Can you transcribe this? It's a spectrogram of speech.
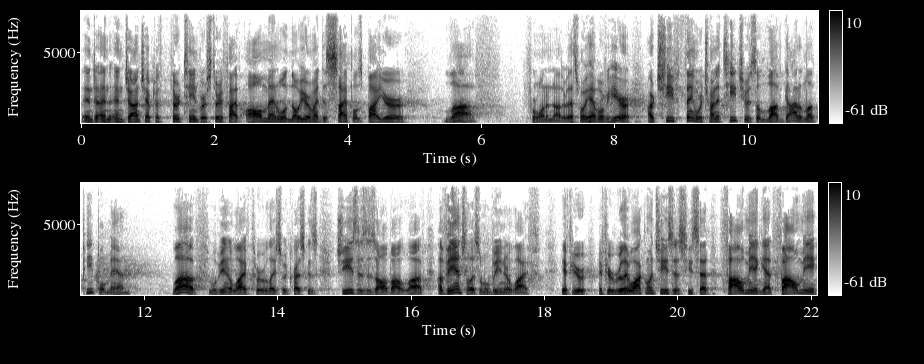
in, in John chapter 13, verse 35, all men will know you are my disciples by your love for one another. That's what we have over here. Our chief thing we're trying to teach you is to love God and love people, man. Love will be in your life through a relationship with Christ because Jesus is all about love. Evangelism will be in your life if you're, if you're really walking with Jesus, he said, Follow me again. Follow me,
